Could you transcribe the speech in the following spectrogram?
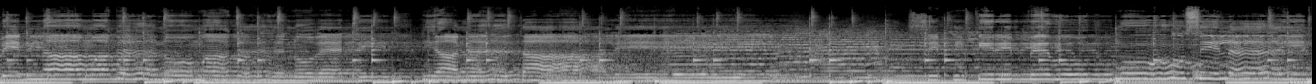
පෙන්නා මග නොමග නොවැටි යනතාලේ සිප්කිරිපෙවූ මූසිලයින්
